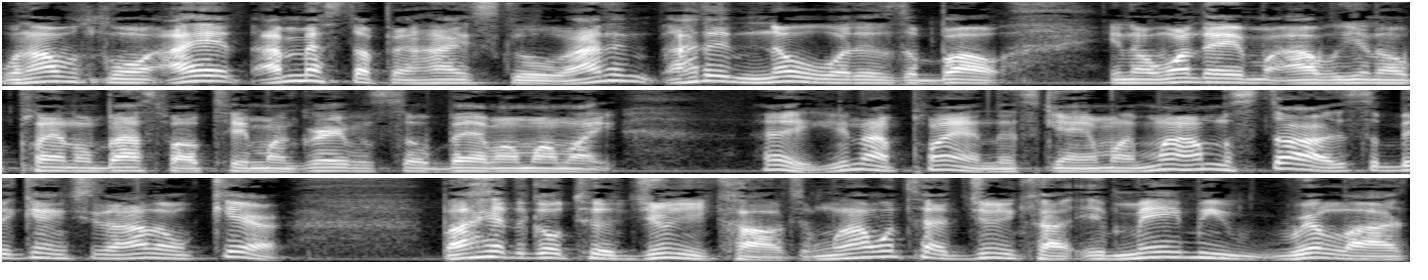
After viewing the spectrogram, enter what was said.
when I was going I had I messed up in high school. I didn't I didn't know what it was about. You know one day I was you know playing on basketball team my grade was so bad my mom like hey you're not playing this game. I'm like mom I'm a star. It's a big game. She said I don't care. But I had to go to a junior college. And when I went to that junior college it made me realize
